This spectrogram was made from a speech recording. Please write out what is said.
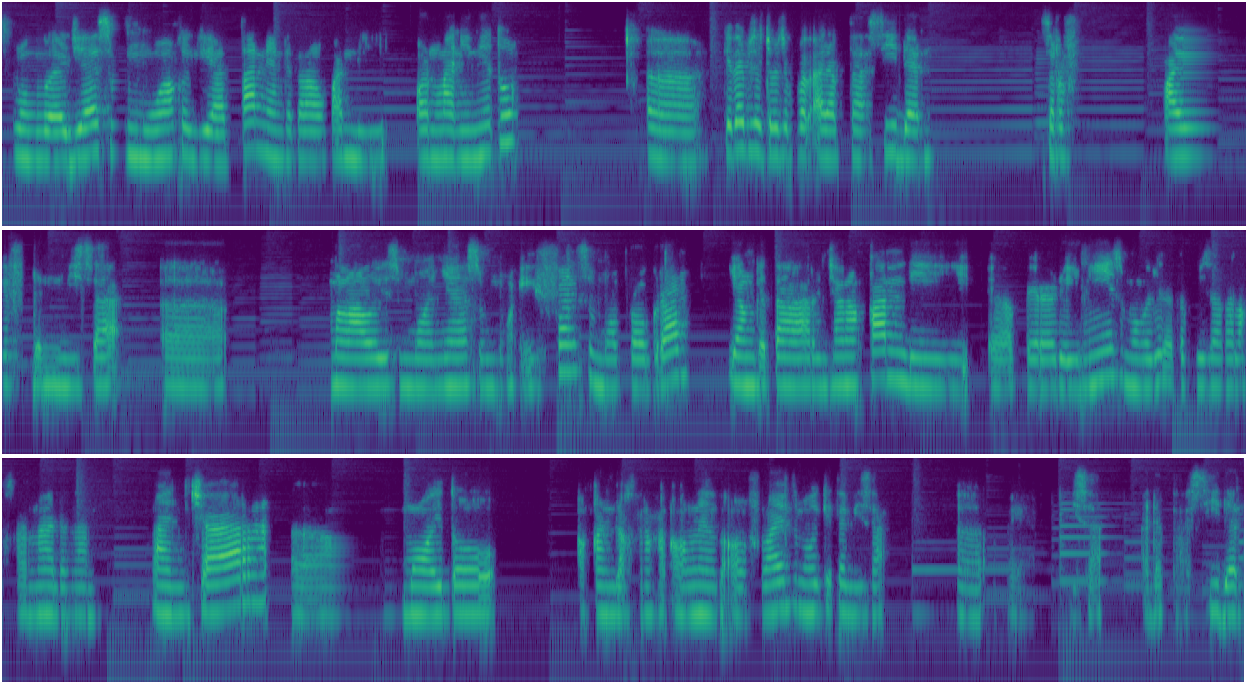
semoga aja semua kegiatan yang kita lakukan di online ini tuh uh, kita bisa cepat-cepat adaptasi dan survive dan bisa uh, melalui semuanya semua event semua program yang kita rencanakan di uh, periode ini. Semoga kita tetap bisa terlaksana dengan lancar. Uh, mau itu akan dilaksanakan online atau offline semoga kita bisa uh, apa ya bisa adaptasi dan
